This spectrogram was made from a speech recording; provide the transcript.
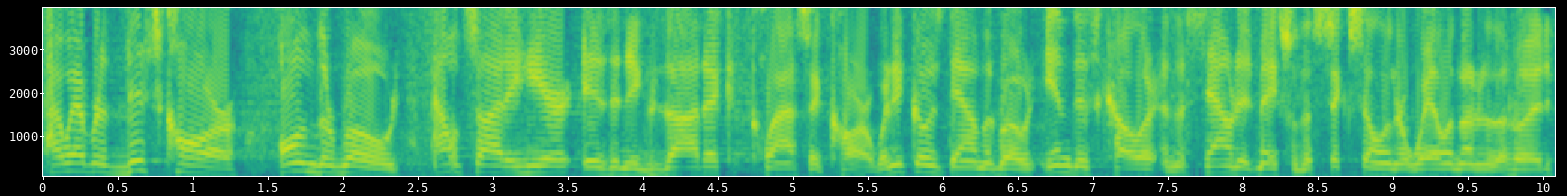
However, this car on the road outside of here is an exotic classic car. When it goes down the road in this color and the sound it makes with a six cylinder Whelen under the hood,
